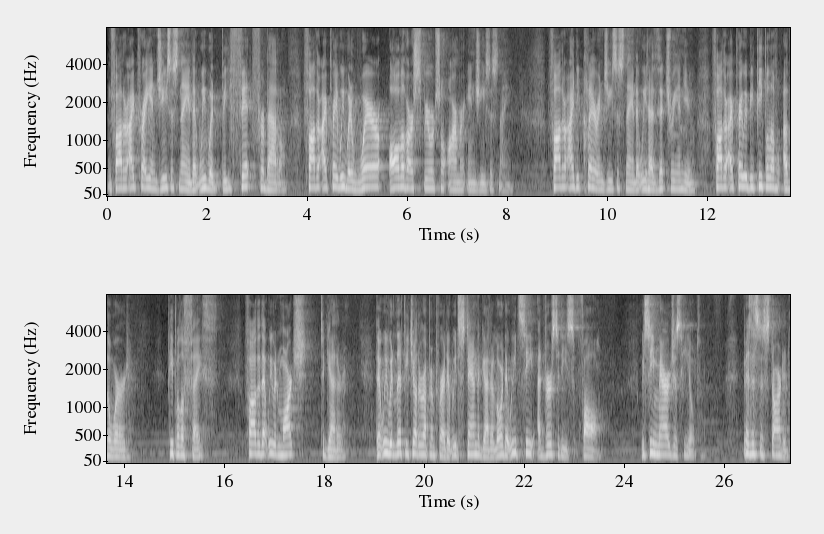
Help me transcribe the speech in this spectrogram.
And Father, I pray in Jesus' name that we would be fit for battle. Father, I pray we would wear all of our spiritual armor in Jesus' name. Father, I declare in Jesus' name that we'd have victory in you. Father, I pray we'd be people of, of the word, people of faith. Father, that we would march together, that we would lift each other up in prayer, that we'd stand together, Lord, that we'd see adversities fall, we'd see marriages healed, businesses started.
